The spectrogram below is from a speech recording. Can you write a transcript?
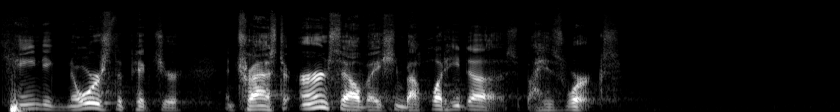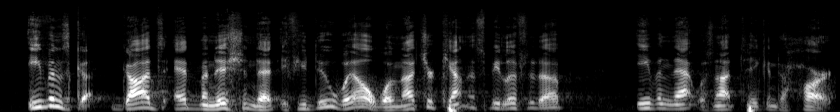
Cain ignores the picture and tries to earn salvation by what he does, by his works. Even God's admonition that if you do well, will not your countenance be lifted up? Even that was not taken to heart.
